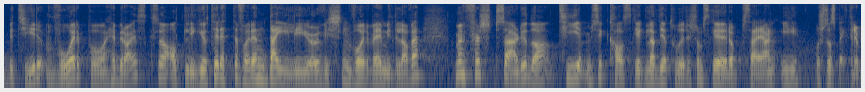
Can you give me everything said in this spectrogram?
betyr vår på hebraisk, så alt ligger jo til rette for en deilig Eurovision-vår ved Middelhavet. Men først så er det jo da ti musikalske gladiatorer som skal gjøre opp seieren i Oslo Spektrum.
